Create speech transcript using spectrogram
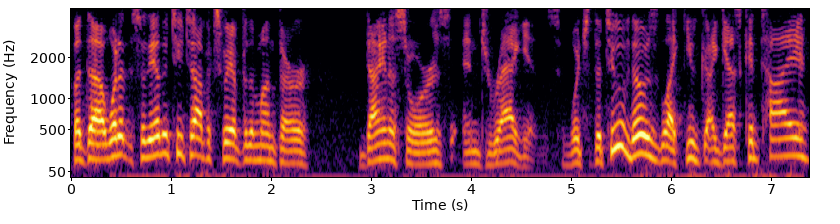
But uh, what? Are, so the other two topics we have for the month are dinosaurs and dragons. Which the two of those, like you, I guess, could tie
